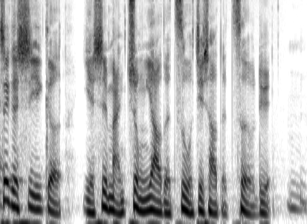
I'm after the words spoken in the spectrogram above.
这个是一个也是蛮重要的自我介绍的策略。嗯，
